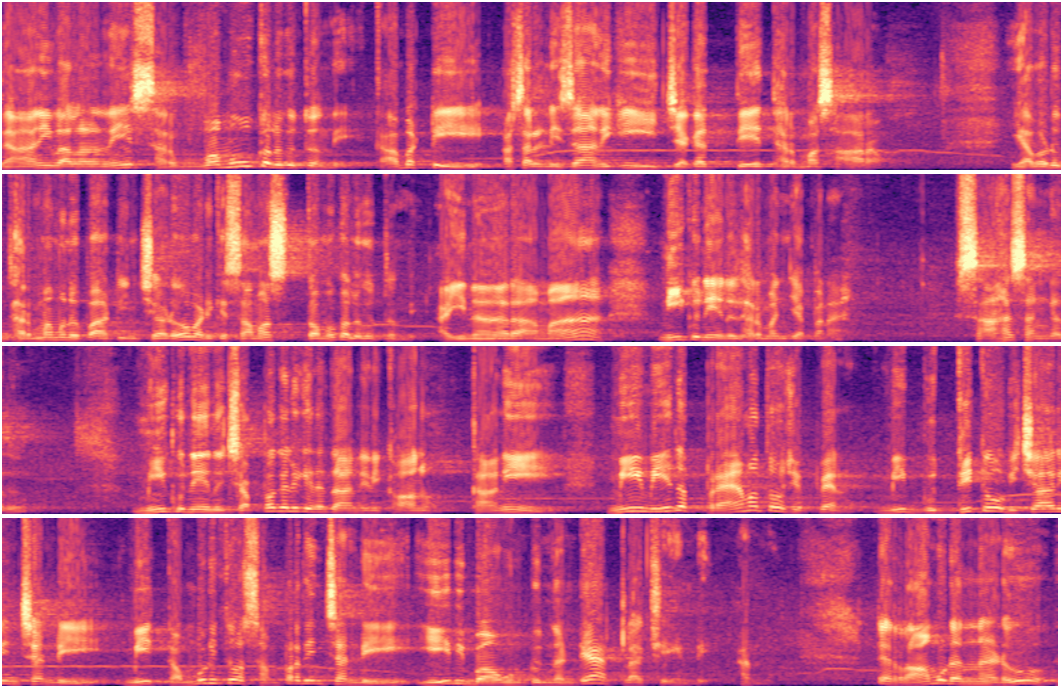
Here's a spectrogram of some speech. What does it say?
దాని వలననే సర్వము కలుగుతుంది. కాబట్టి అసలు నిజానికి ఈ జగత్తే ధర్మసారం. ఎవడు ధర్మమును పాటించాడో వాడికి సమస్తము కలుగుతుంది. అయినా రామా నీకు నేను ధర్మం చెప్పనా? సాహసం కదూ? మీకు నేను చెప్పగలిగిన దానిని కాను కానీ మీ మీద ప్రేమతో చెప్పాను. మీ బుద్ధితో విచారించండి మీ తమ్ముడితో సంప్రదించండి ఏది బాగుంటుందంటే అట్లా చేయండి అన్న. అంటే రాముడు అన్నాడు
